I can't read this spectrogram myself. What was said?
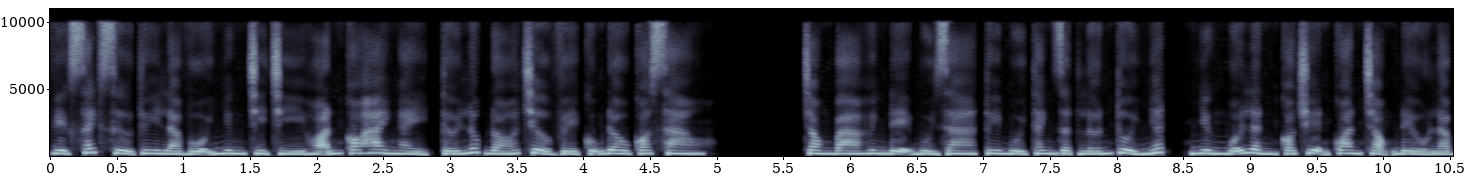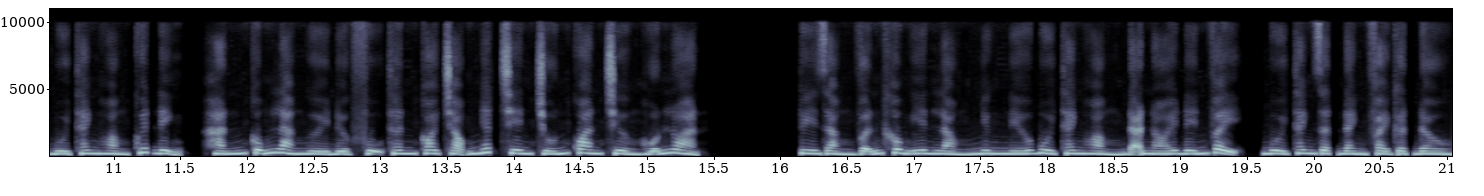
Việc sách sử tuy là vội nhưng chỉ trì hoãn có hai ngày, tới lúc đó trở về cũng đâu có sao. Trong ba huynh đệ bùi gia tuy bùi thanh giật lớn tuổi nhất, nhưng mỗi lần có chuyện quan trọng đều là bùi thanh hoàng quyết định, hắn cũng là người được phụ thân coi trọng nhất trên chốn quan trường hỗn loạn. Tuy rằng vẫn không yên lòng nhưng nếu Bùi Thanh Hoàng đã nói đến vậy, Bùi Thanh giật đành phải gật đầu,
